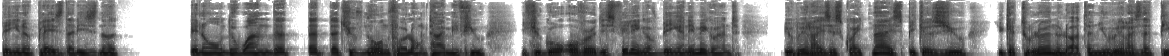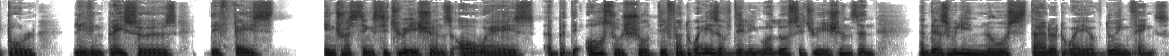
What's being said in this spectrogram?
being in a place that is not, you know, the one that, that, that you've known for a long time, if you, if you go over this feeling of being an immigrant, you realize it's quite nice because you, you get to learn a lot and you realize that people live in places, they face interesting situations always, uh, but they also show different ways of dealing with those situations. And, and there's really no standard way of doing things.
